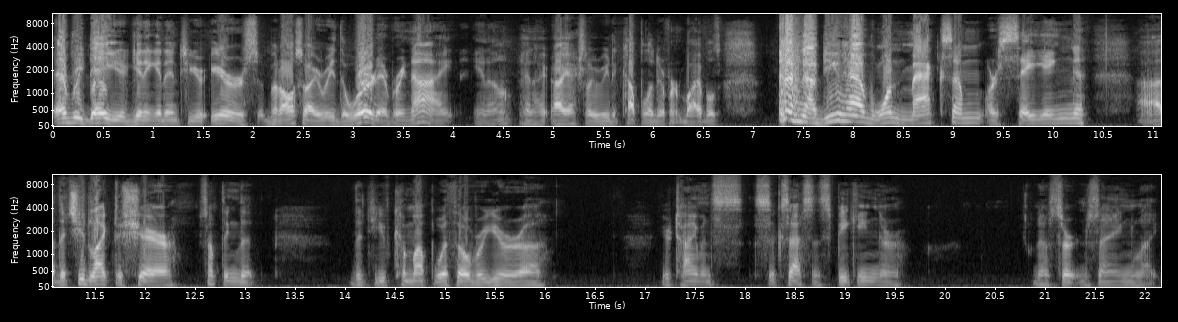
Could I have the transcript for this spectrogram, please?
every day you're getting it into your ears, but also I read the Word every night. You know, and I, I actually read a couple of different Bibles. now, do you have one maxim or saying uh, that you'd like to share? Something that that you've come up with over your uh, your time and s- success in speaking, or no certain saying like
